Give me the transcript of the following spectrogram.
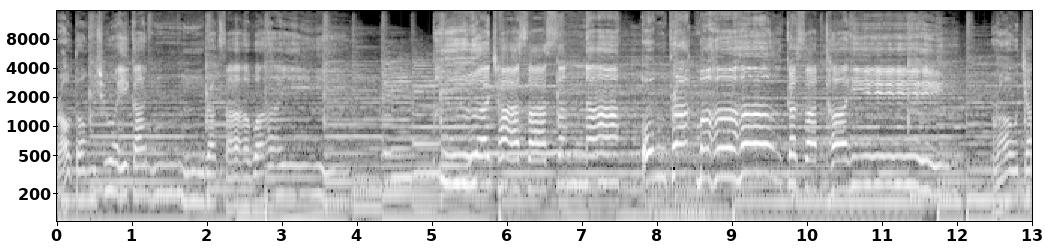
เราต้องช่วยกันรักษาไว้ เพื่อชาติศาสนา องค์พระมหากษัตริย์ไทย เราจะ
